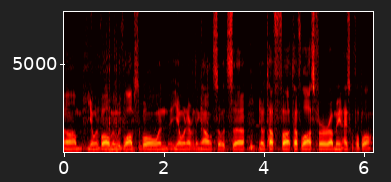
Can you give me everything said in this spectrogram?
um, you know involvement with lobster bowl and you know and everything else. So it's uh, you know tough uh, tough loss for uh, Maine high school football.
